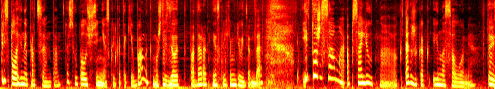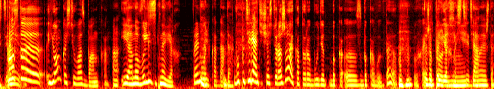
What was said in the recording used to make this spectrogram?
3,5%. То есть вы получите несколько таких банок и можете Мгм. сделать подарок нескольким людям, да. И то же самое, абсолютно, так же, как и на соломе. То есть Просто емкость у вас банка. а, и оно вылезет наверх. Правильно? Только, да. Да. Вы потеряете часть урожая, которая будет бока- э, с боковых, да, Мгм. выходить Тоже не поверхности, да. сделаешь, да.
